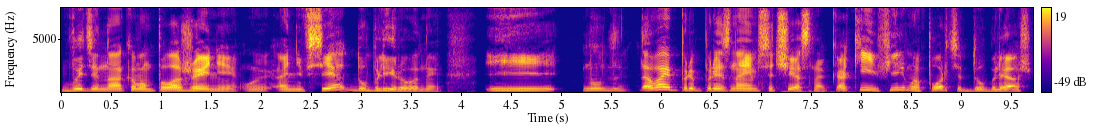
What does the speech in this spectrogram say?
в одинаковом положении, они все дублированы. И ну, давай при признаемся честно, какие фильмы портит дубляж?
